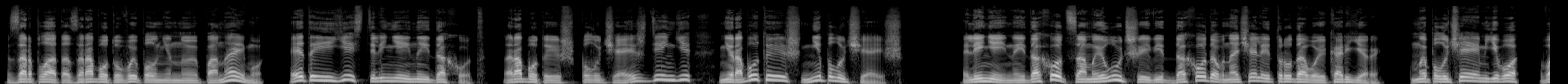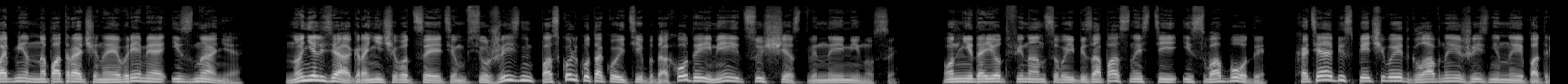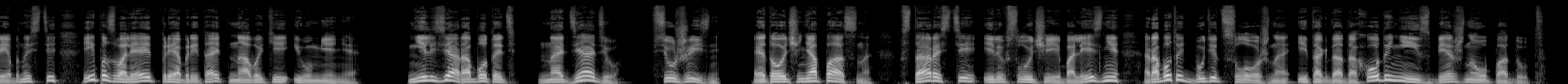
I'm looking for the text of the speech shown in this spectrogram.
Зарплата за работу, выполненную по найму, это и есть линейный доход. Работаешь – получаешь деньги, не работаешь – не получаешь. Линейный доход – самый лучший вид дохода в начале трудовой карьеры. Мы получаем его в обмен на потраченное время и знания. Но нельзя ограничиваться этим всю жизнь, поскольку такой тип дохода имеет существенные минусы. Он не дает финансовой безопасности и свободы, хотя обеспечивает главные жизненные потребности и позволяет приобретать навыки и умения. Нельзя работать на дядю всю жизнь. Это очень опасно. В старости или в случае болезни работать будет сложно, и тогда доходы неизбежно упадут.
